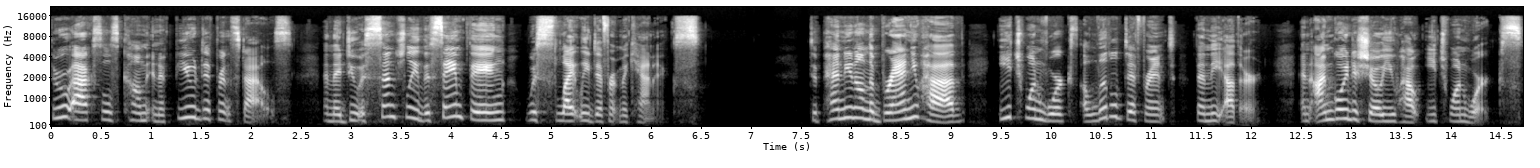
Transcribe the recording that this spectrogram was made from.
Through axles come in a few different styles, and they do essentially the same thing with slightly different mechanics. Depending on the brand you have, each one works a little different than the other, and I'm going to show you how each one works.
